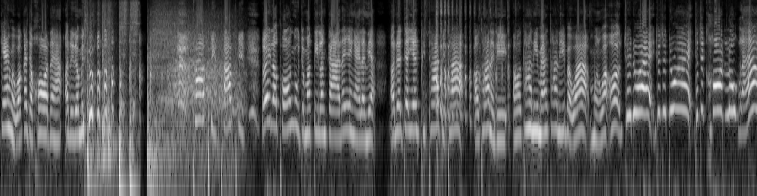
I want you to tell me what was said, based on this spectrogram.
แกล้งแบบว่าใกล้จะคลอดนะฮะเอาเดี๋ยวเดี๋ยวไม่ใช่ ผิดท่าผิด เฮ้ย เราท้องอยู่จะมาตีลังกาได้ยังไงล่ะเนี่ย เอาเดี๋ยวใจเย็นผิดท่าผิดท่า เอาท่าไหนดี เอาท่านี้ไหมท่านี้แบบว่าเหมือนว่าเออช่วยด้วย ช่วยฉันด้วยฉันจะคลอดลูกแล้ว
